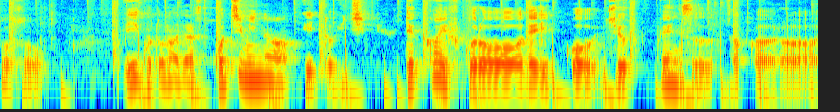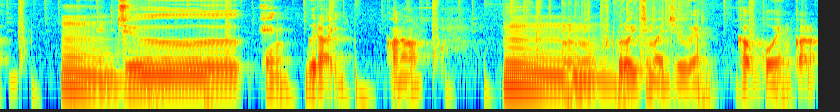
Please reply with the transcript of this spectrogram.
そうそう。いいことなんじゃないですか。こっちみんな、えっと、一でっかい袋で1個10ペンスだかうん。ら10円ぐらいかな、ううん。ん袋1枚10円か5円かな。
